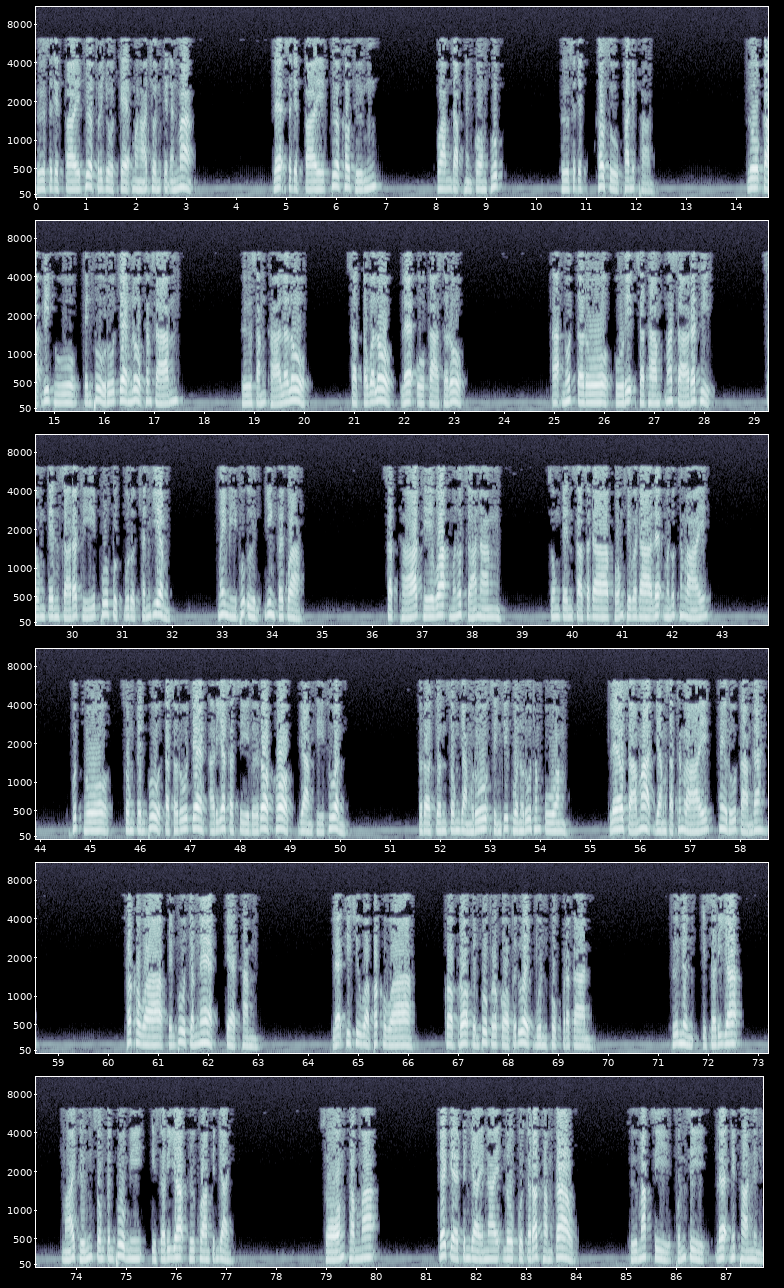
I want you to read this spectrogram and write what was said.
คือเสด็จไปเพื่อประโยชน์แก่มหาชนเป็นอันมาก และเสด็จไปเพื่อเข้าถึง ความดับแห่งกองทุกข์คือเสด็จเข้าสู่พานิพพาน โลกะวิทูเป็นผู้รู้แจ้งโลกทั้งสามคือสังขารโลก สัตวโลกและโอกาสโลก อนุตตโรปุริสธรรมมสารถิ ทรงเป็นสารถีผู้ฝึกบุรุษชั้นเยี่ยม ไม่มีผู้อื่นยิ่งไปกว่า สัทธาเทวมนุษย์สานัง ทรงเป็นศาสดาของเทวดาและมนุษย์ทั้งหลาย พุทโธ ทรงเป็นผู้ตัสรู้แจ้งอริยสัจสี่โดยรอบคอบอย่างถี่ถ้วน ตลอดจนทรงอย่างรู้สิ่งที่ควรรู้ทั้งปวง แล้วสามารถยังสัตว์ทั้งหลายให้รู้ตามได้พระควาเป็นผู้จำแนกแจกธรรม และที่ชื่อว่าพระควา ก็เพราะเป็นผู้ประกอบไปด้วยบุญหกประการ คือหนึ่งอิสริยะ หมายถึงทรงเป็นผู้มีอิสริยะคือความเป็นใหญ่สองธรรมะ ได้แก่เป็นใหญ่ในโลกุตรธรรมเก้าคือมรรคสี่ผลสี่และนิพพานหนึ่ง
